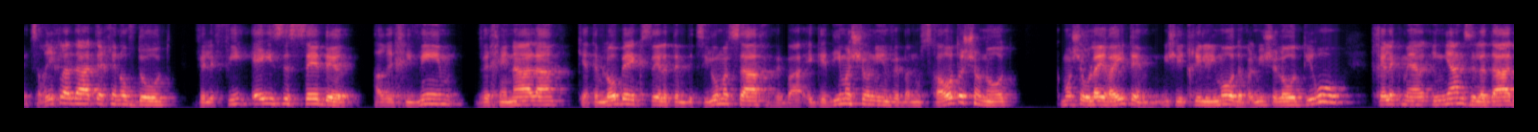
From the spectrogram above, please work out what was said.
וצריך לדעת איך הן עובדות ולפי איזה סדר הרכיבים וכן הלאה כי אתם לא באקסל אתם בצילום מסך ובהיגדים השונים ובנוסחאות השונות כמו שאולי ראיתם מי שהתחיל ללמוד אבל מי שלא עוד תראו חלק מהעניין זה לדעת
